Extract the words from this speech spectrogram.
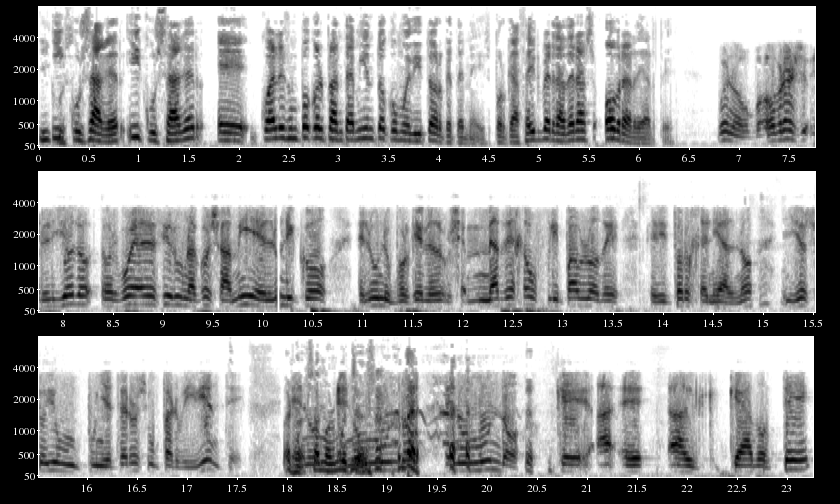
Icus- Icusager, Icusager, eh, ¿cuál es un poco el planteamiento como editor que tenéis? Porque hacéis verdaderas obras de arte. Bueno, obras, yo os voy a decir una cosa, a mí el único, el único, porque me ha dejado flipado lo de editor genial, ¿no? Y yo soy un puñetero superviviente. Bueno, en un, somos en muchos. un mundo, en un mundo que, a- eh, al que adopté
